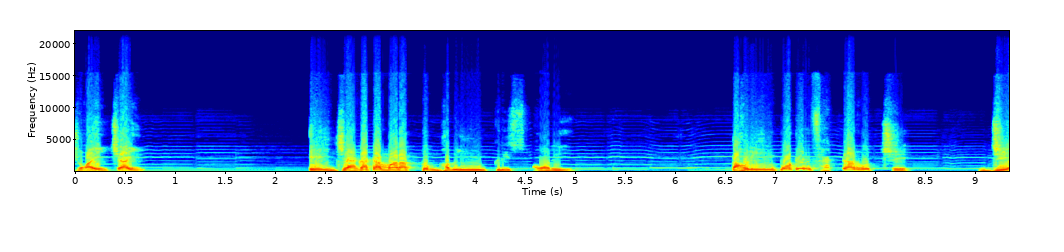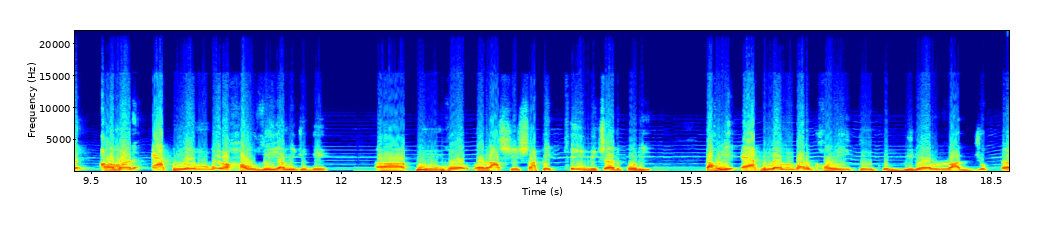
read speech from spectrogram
জয় চাই। এই জায়গাটা মারাত্মকভাবে ইনক্রিজ করে। তাহলে ইম্পর্টেন্ট ফ্যাক্টর হচ্ছে যে আমার এক নম্বর হাউসেই আমি যদি কুম্ভ রাশি সাপেক্ষেই বিচার করি, তাহলে এক নাম্বার ঘরেই কিন্তু বিরল রাজ্যটা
